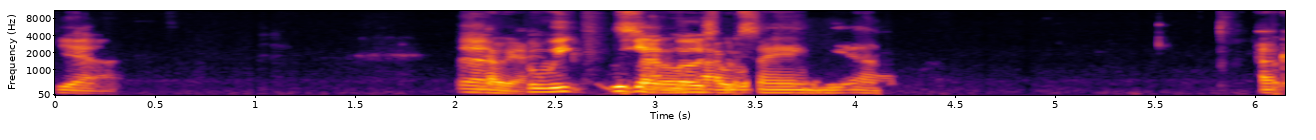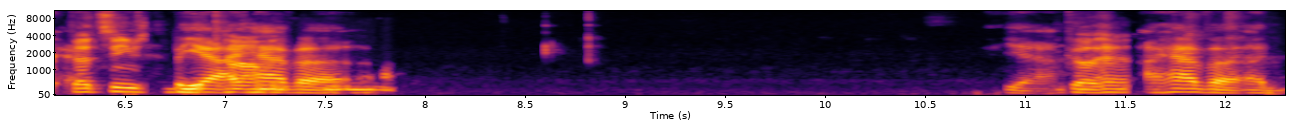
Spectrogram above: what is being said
Yeah. Uh, Okay. But we we got so most I of was saying, yeah. Okay. That seems to But be yeah, I have a- theme. Yeah. Go ahead. I have a,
